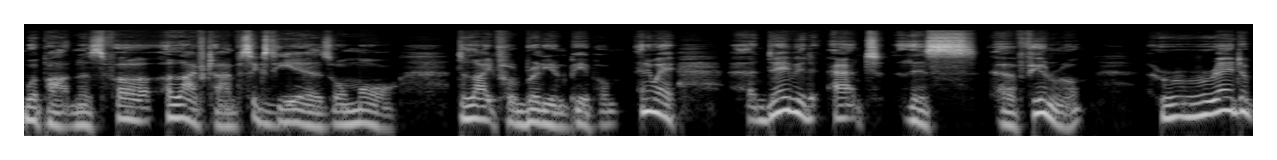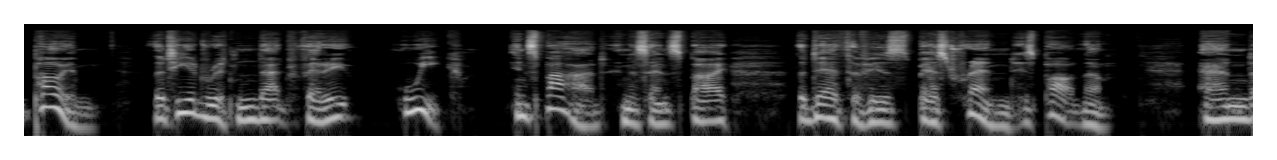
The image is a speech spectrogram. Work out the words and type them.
were partners for a lifetime, for 60 years or more. Delightful, brilliant people. Anyway, uh, David at this uh, funeral read a poem that he had written that very week, inspired, in a sense, by the death of his best friend, his partner. And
